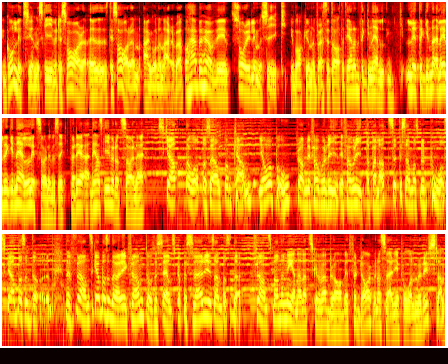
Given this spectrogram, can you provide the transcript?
Golitsyn skriver till, svar, eh, till tsaren angående Narva. Och här behöver vi sorglig musik i bakgrunden för det här citatet. Gärna lite, gnäll, lite, gnäll, lite gnälligt sorglig musik. För det, det han skriver då till tsaren är Skratta åt oss allt de kan. Jag var på operan vid favori, Favoritapalatset tillsammans med den polska ambassadören. Den franska ambassadören gick fram till oss i sällskap med Sveriges ambassadör. Fransmannen menade att det skulle vara bra med ett fördrag mellan Sverige, Polen och Ryssland.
